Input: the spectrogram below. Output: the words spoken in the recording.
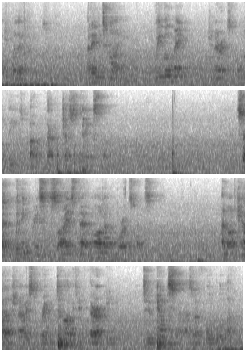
of willow trees. And in time, we will make generics of all of these, but that just takes time. So, with increasing size, they're harder and more expensive. And our challenge now is to bring targeted therapy to cancer at an affordable level.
